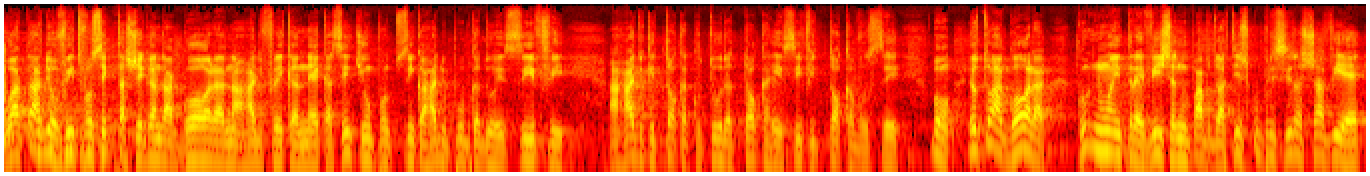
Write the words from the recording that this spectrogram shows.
Boa tarde, ouvinte. Você que está chegando agora na Rádio Freicaneca 101.5, a Rádio Pública do Recife a rádio que toca cultura, toca Recife, toca você. Bom, eu estou agora numa entrevista no Papo do Artista com Priscila Xavier,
